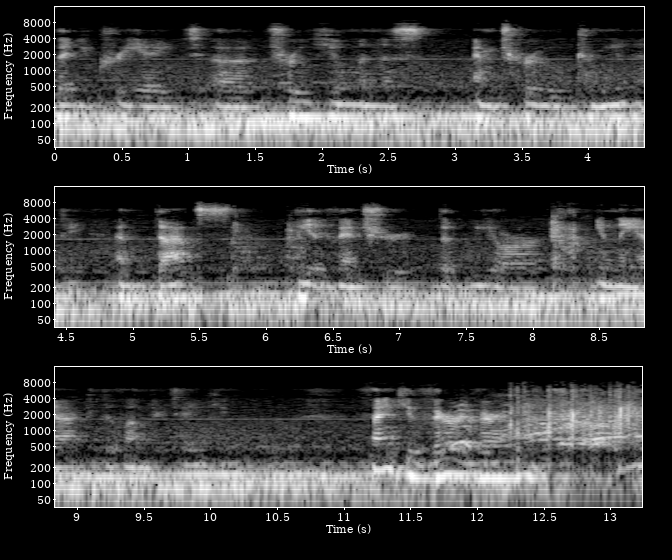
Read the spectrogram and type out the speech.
that you create uh, true humanness and true community. And that's the adventure that we are in the act of undertaking. Thank you very, very much.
